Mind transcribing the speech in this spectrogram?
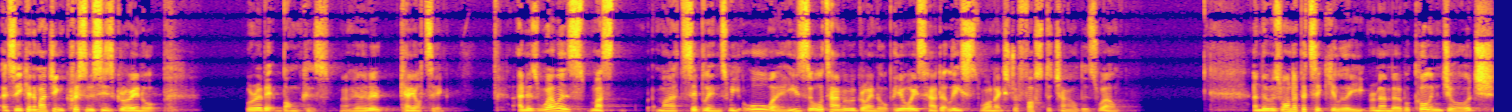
And so you can imagine Christmases growing up were a bit bonkers, a bit chaotic. And as well as my my siblings, we always, all the time we were growing up, he always had at least one extra foster child as well. And there was one I particularly remember. We'll call him George.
